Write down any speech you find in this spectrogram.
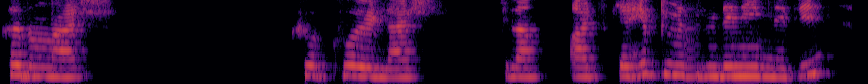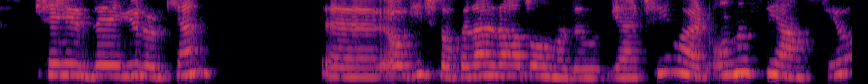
kadınlar, queerler falan artık ya hepimizin deneyimlediği şehirde yürürken e, o hiç de o kadar rahat olmadığımız gerçeği var. O nasıl yansıyor?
